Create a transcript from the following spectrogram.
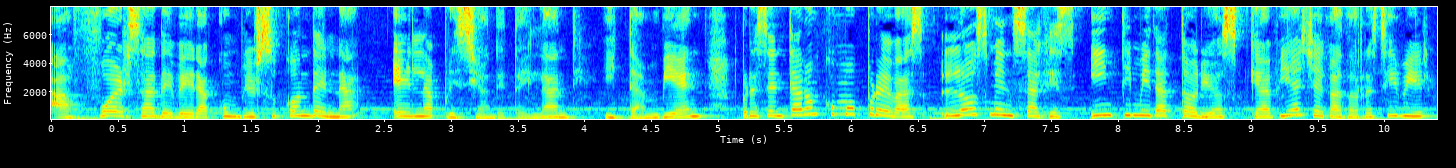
a fuerza deberá cumplir su condena en la prisión de Tailandia. Y también presentaron como pruebas los mensajes intimidatorios que había llegado a recibir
